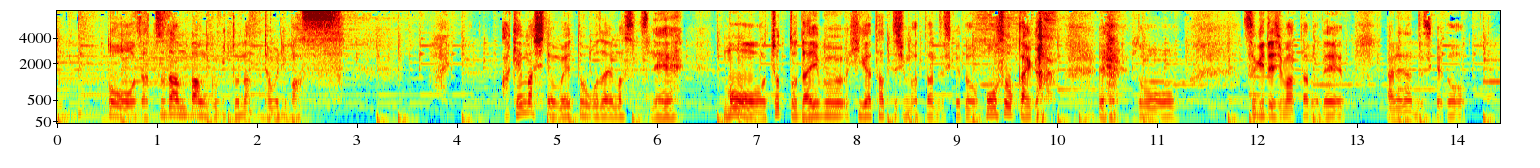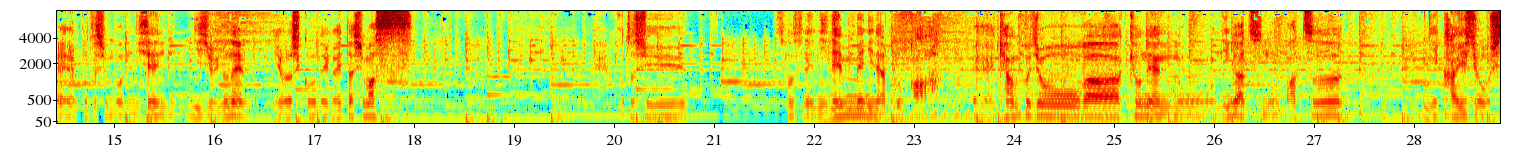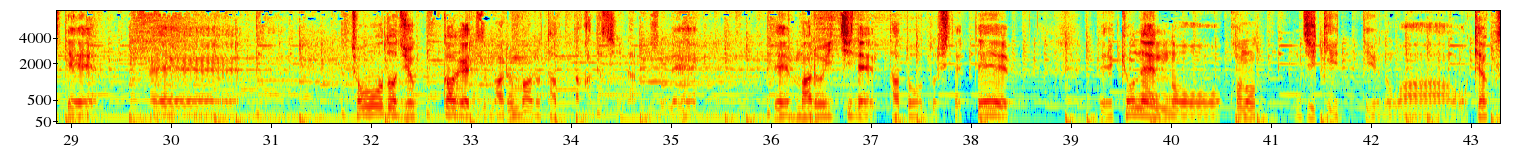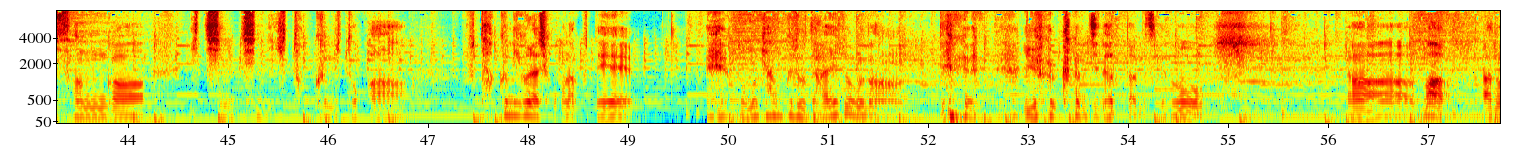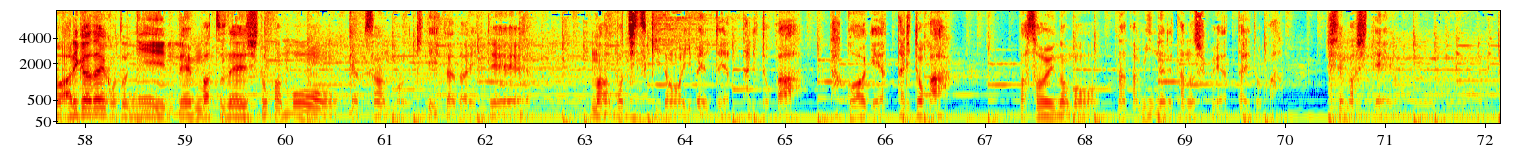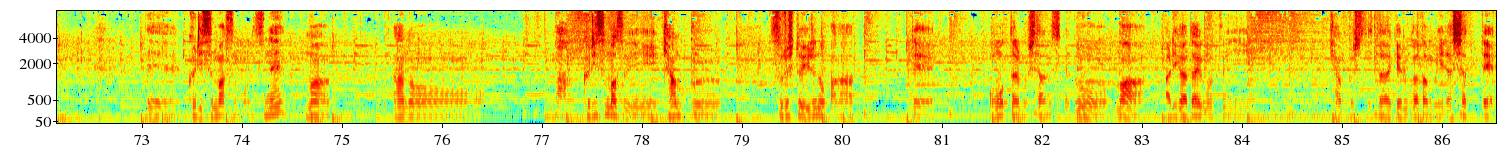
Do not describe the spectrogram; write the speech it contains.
と雑談番組となっておりますはい、明けましておめでとうございますですね。もうちょっとだいぶ日が経ってしまったんですけど、放送回が えっと過ぎてしまったのであれなんですけど、えー今年も2024年よろしくお願いいたします。今年そうですね2年目になるのか、えーキャンプ場が去年の2月の末に開場して、えーちょうど10ヶ月丸々経った形になるんですよね。で丸1年経とうとしててで去年のこの時期っていうのはお客さんが1日に1組とか2組ぐらいしか来なくてえこのキャンプ場大丈夫なんっていう感じだったんですけどあまああのありがたいことに年末年始とかもお客さんも来ていただいて、まあ、餅つきのイベントやったりとかたこ揚げやったりとか、まあ、そういうのもなんかみんなで楽しくやったりとかしてまして。でクリスマスもですねまああのーまあクリスマスにキャンプする人いるのかなって思ったりもしたんですけどまあありがたいことにキャンプしていただける方もいらっしゃって、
